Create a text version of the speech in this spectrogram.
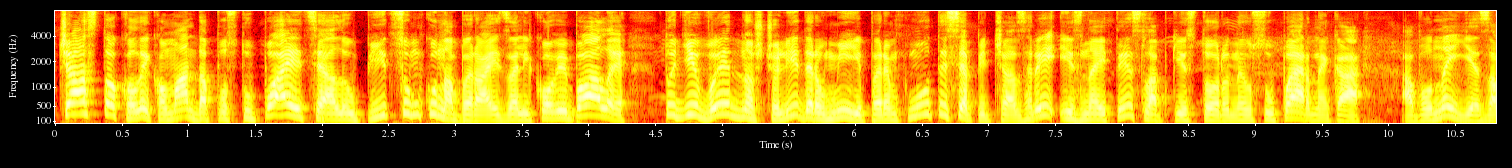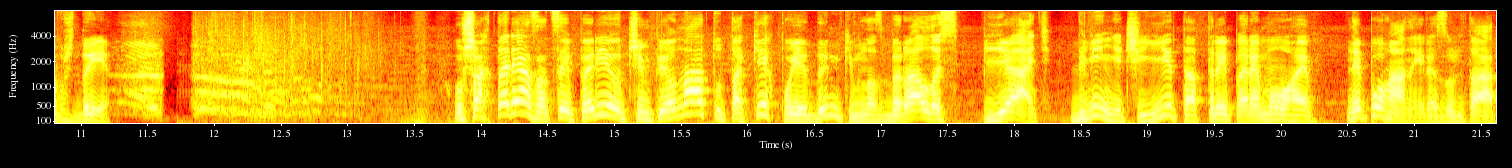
Часто, коли команда поступається, але у підсумку набирає залікові бали. Тоді видно, що лідер вміє перемкнутися під час гри і знайти слабкі сторони у суперника. А вони є завжди. У Шахтаря за цей період чемпіонату таких поєдинків назбиралось 5. Дві нічиї та три перемоги. Непоганий результат.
